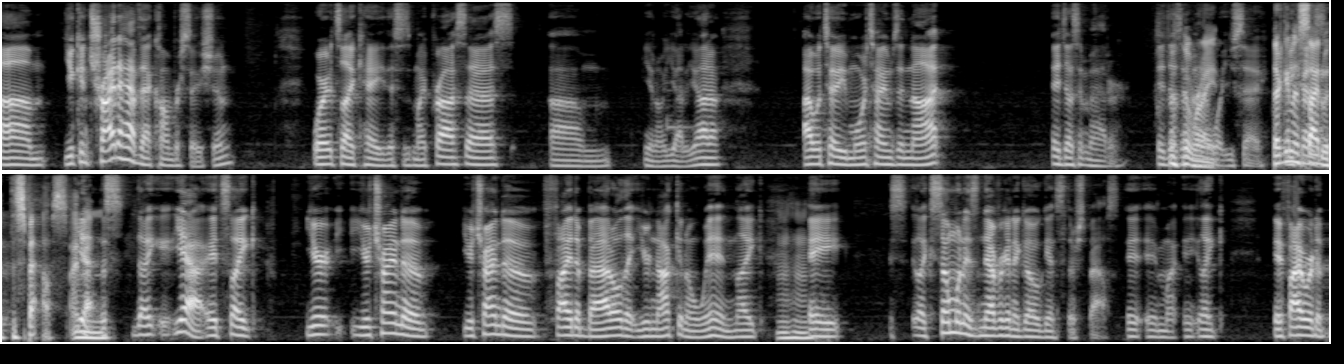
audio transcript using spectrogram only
um, you can try to have that conversation where it's like hey this is my process um, you know yada yada i will tell you more times than not it doesn't matter it doesn't matter Right. what you say They're going to side with the spouse. I yeah, mean, this, like yeah, it's like you're you're trying to you're trying to fight a battle that you're not going to win. Like mhm. a like someone is never going to go against their spouse. It, it might like if I were to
